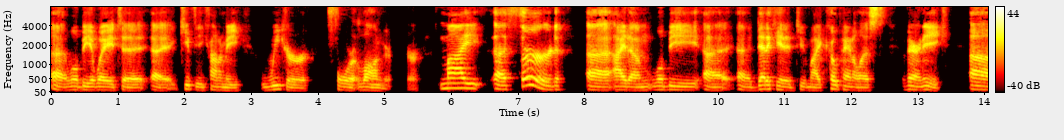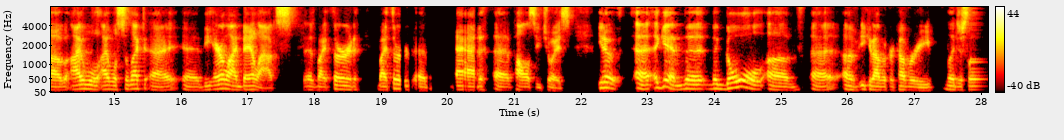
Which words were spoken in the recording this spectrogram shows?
uh, will be a way to uh, keep the economy weaker for longer my uh, third uh, item will be uh, uh dedicated to my co-panelist Veronique. Uh, I will I will select uh, the airline bailouts as my third my third bad policy choice. You know, again, the the goal of of economic recovery legislation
